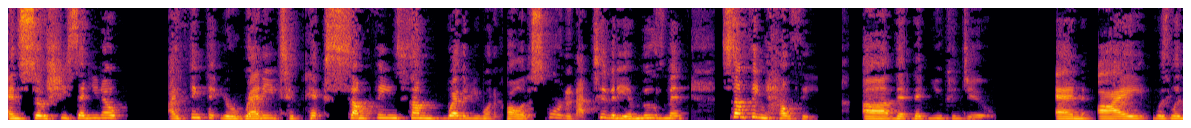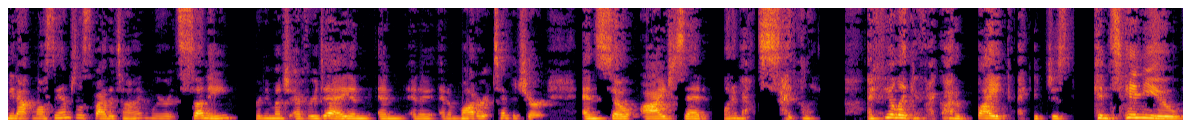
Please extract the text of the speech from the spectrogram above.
And so she said, you know, I think that you're ready to pick something, some whether you want to call it a sport, an activity, a movement, something healthy uh, that that you can do. And I was living out in Los Angeles by the time where it's sunny pretty much every day and and and a, and a moderate temperature. And so I said, what about cycling? I feel like if I got a bike, I could just continue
